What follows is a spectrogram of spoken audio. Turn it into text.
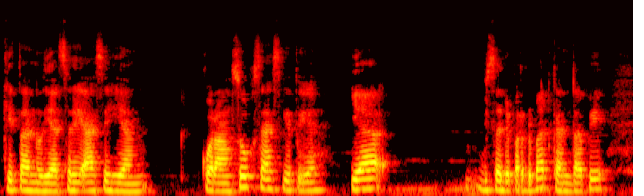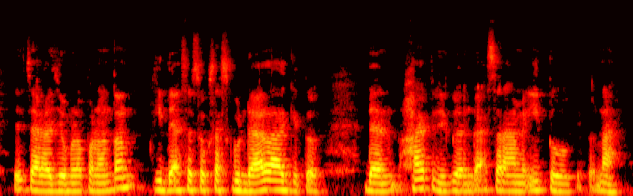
kita ngelihat Sri Asih yang kurang sukses gitu ya ya bisa diperdebatkan tapi secara jumlah penonton tidak sesukses Gundala gitu. Dan hype juga nggak serame itu gitu. Nah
